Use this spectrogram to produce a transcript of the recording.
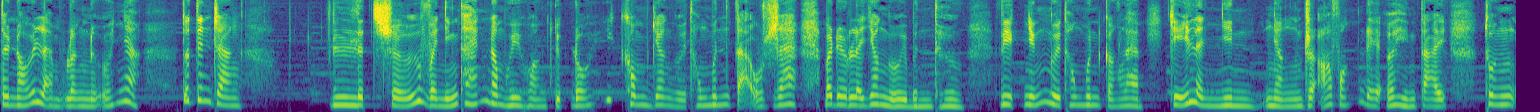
Tôi nói lại một lần nữa nha, tôi tin rằng lịch sử và những tháng năm huy hoàng tuyệt đối không do người thông minh tạo ra mà đều là do người bình thường. Việc những người thông minh cần làm chỉ là nhìn nhận rõ vấn đề ở hiện tại thuận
